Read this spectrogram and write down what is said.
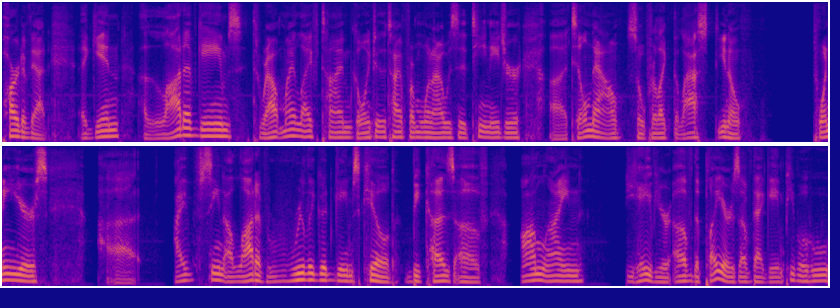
part of that. Again, a lot of games throughout my lifetime, going to the time from when I was a teenager uh, till now. So for like the last, you know, 20 years, uh, I've seen a lot of really good games killed because of online behavior of the players of that game people who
